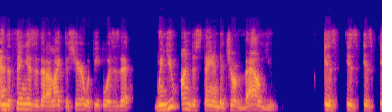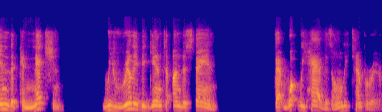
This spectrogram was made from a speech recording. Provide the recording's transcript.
And the thing is, is that I like to share with people is, is that when you understand that your value is, is, is in the connection, we really begin to understand that what we have is only temporary.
